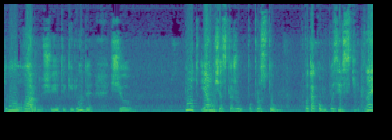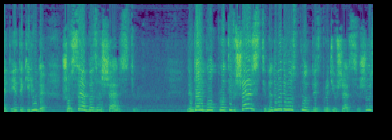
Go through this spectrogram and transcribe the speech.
Тому гарно, що є такі люди, що ну от я вам зараз скажу по-простому, по такому, по-сільськи. Знаєте, є такі люди, що все без шерстю. Не дай Бог проти шерсті, не доведе Господь десь проти шерсті, щось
